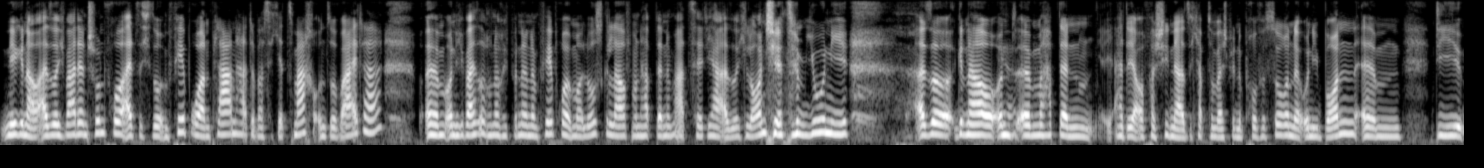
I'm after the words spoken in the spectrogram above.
nee, genau. Also ich war dann schon froh, als ich so im Februar einen Plan hatte, was ich jetzt mache und so weiter. Ähm, und ich weiß auch noch, ich bin dann im Februar immer losgelaufen und habe dann immer erzählt, ja, also ich launch jetzt im Juni also genau, und ja. ähm, habe dann, hatte ja auch verschiedene, also ich habe zum Beispiel eine Professorin der Uni Bonn, ähm, die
